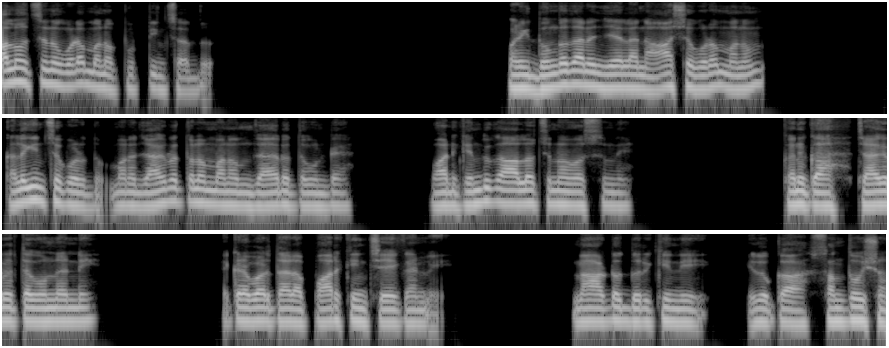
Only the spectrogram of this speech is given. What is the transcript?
ఆలోచన కూడా మనం పుట్టించద్దు. మనకి దొంగతనం చేయాలనే ఆశ కూడా మనం కలిగించకూడదు. మన జాగ్రత్తలో మనం జాగ్రత్తగా ఉంటే వానికి ఎందుకు ఆలోచన వస్తుంది? కనుక జాగ్రత్తగా ఉండండి. ఎక్కడ పడితే అలా పార్కింగ్ చేయకండి. నా ఆటో దొరికింది. ఇది ఒక సంతోషం.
